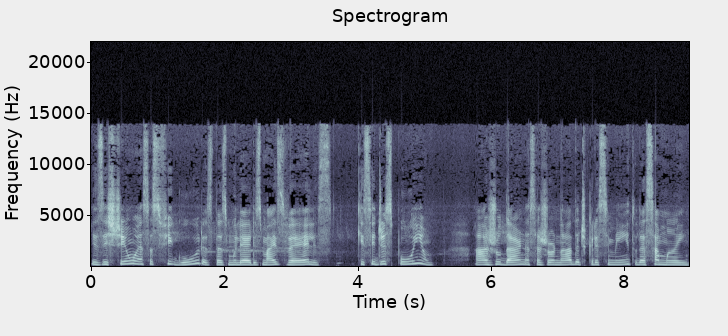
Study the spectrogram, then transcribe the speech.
existiam essas figuras das mulheres mais velhas que se dispunham a ajudar nessa jornada de crescimento dessa mãe,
